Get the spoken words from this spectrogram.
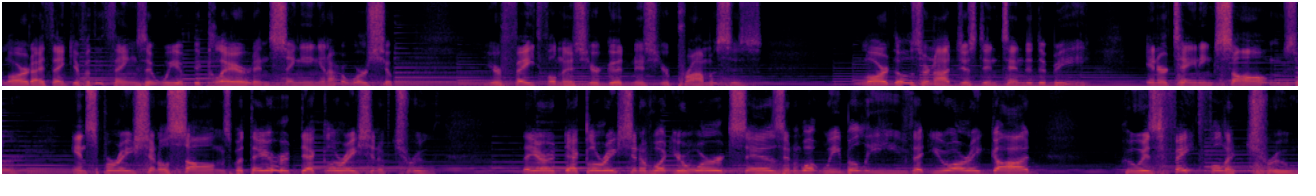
Lord, I thank you for the things that we have declared in singing in our worship, your faithfulness, your goodness, your promises. Lord, those are not just intended to be entertaining songs or inspirational songs, but they are a declaration of truth. They are a declaration of what your word says and what we believe that you are a God who is faithful and true.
